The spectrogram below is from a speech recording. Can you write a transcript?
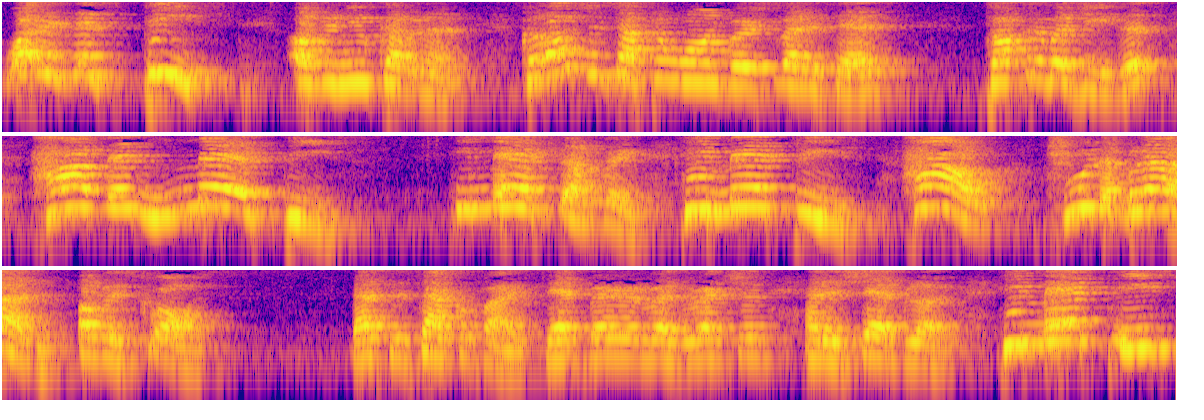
What is this peace of the new covenant? Colossians chapter 1, verse 20 says, talking about Jesus, having made peace. He made something. He made peace. How? Through the blood of his cross. That's his sacrifice, death, burial, resurrection, and his shed blood. He made peace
